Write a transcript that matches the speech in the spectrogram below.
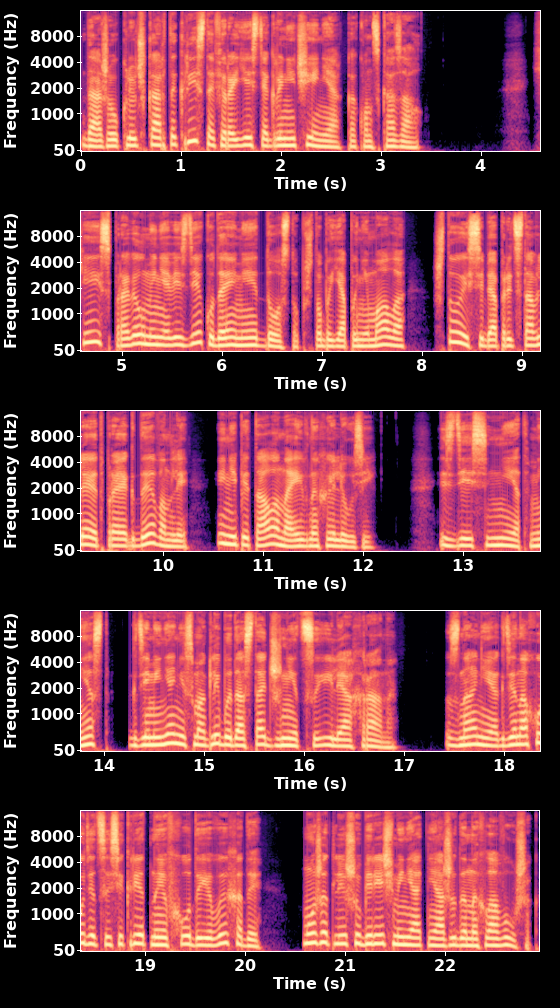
Даже у ключ-карты Кристофера есть ограничения, как он сказал. Хейс провел меня везде, куда имеет доступ, чтобы я понимала, что из себя представляет проект Девонли и не питала наивных иллюзий. Здесь нет мест, где меня не смогли бы достать жнецы или охрана. Знание, где находятся секретные входы и выходы, может лишь уберечь меня от неожиданных ловушек.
